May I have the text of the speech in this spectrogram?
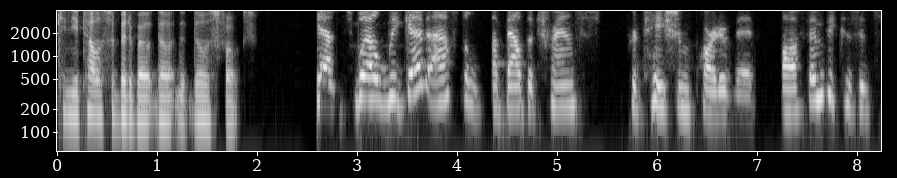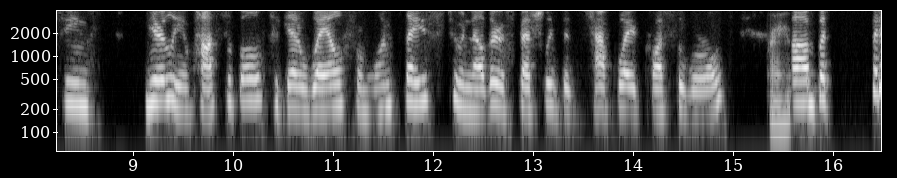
can you tell us a bit about the, those folks? Yes. Well, we get asked about the transportation part of it often because it seems nearly impossible to get a whale from one place to another, especially if it's halfway across the world. Right. Um, but but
